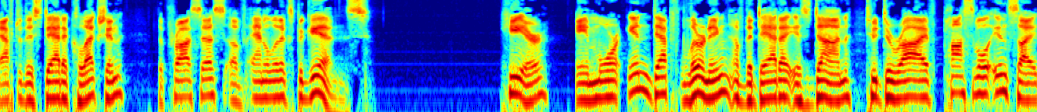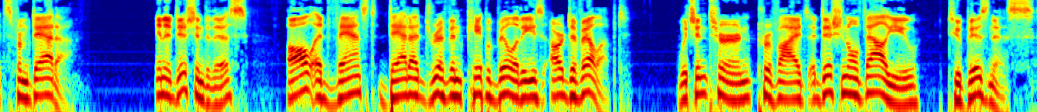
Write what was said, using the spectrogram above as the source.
After this data collection, the process of analytics begins. Here, a more in-depth learning of the data is done to derive possible insights from data. In addition to this, all advanced data-driven capabilities are developed, which in turn provides additional value to business.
